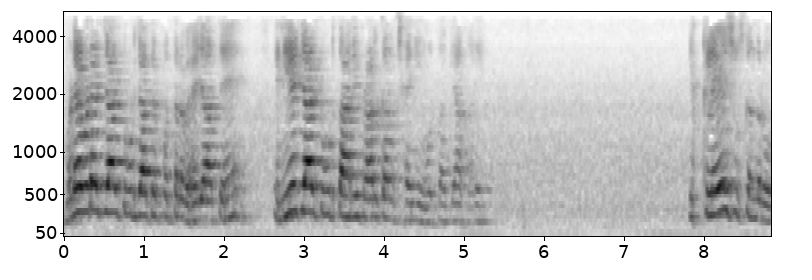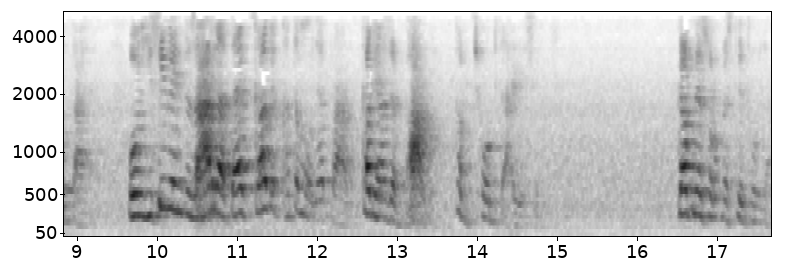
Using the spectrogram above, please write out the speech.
बड़े बड़े जाल टूट जाते पत्थर बह जाते हैं। ये जाल टूटता नहीं कर्म क्षय नहीं होता, क्या करें? ये क्लेश उसके अंदर होता है। वो इसी का इंतज़ार रहता है, कब खत्म हो जाए प्राण, कब यहाँ से भाग, कब छोड़ जाए इसे कब अपने स्वरूप में स्थित हो जाए।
